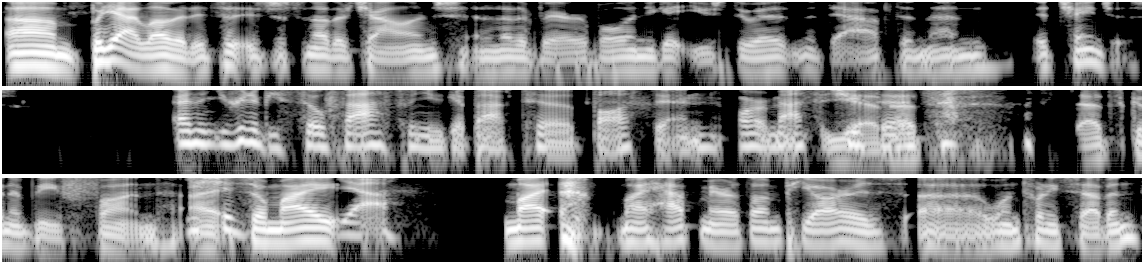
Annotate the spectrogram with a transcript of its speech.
Um, but yeah, I love it. It's it's just another challenge and another variable, and you get used to it and adapt, and then it changes. And then you're going to be so fast when you get back to Boston or Massachusetts. Yeah, that's that's going to be fun. I, should, so my yeah my my half marathon PR is uh, 127,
